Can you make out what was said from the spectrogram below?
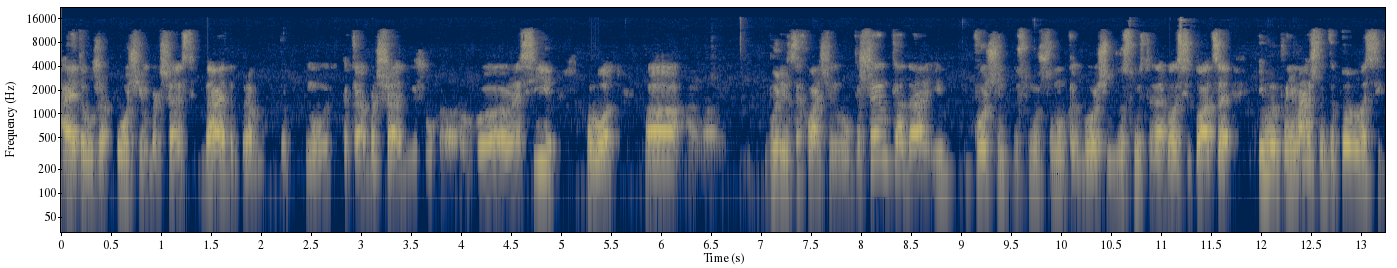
а это уже очень большая среда, это прям, ну, такая большая движуха в России, вот, были захвачены Лукашенко, да, и очень ну, как бы очень двусмысленная была ситуация, и мы понимаем, что готовилась их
